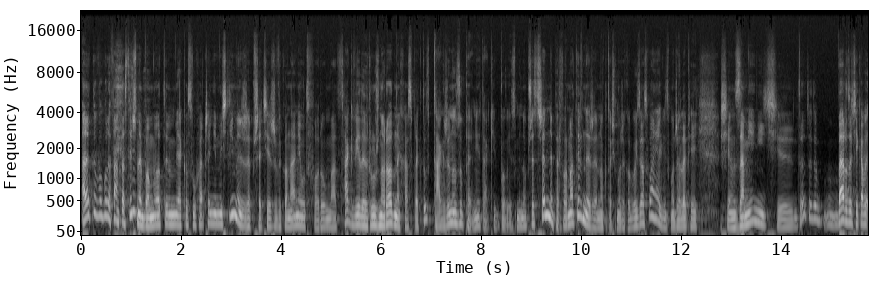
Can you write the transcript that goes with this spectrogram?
Ale to w ogóle fantastyczne, bo my o tym jako słuchacze nie myślimy, że przecież wykonanie utworu ma tak wiele różnorodnych aspektów, także no zupełnie taki powiedzmy no przestrzenny, performatywny, że no ktoś może kogoś zasłaniać, więc może lepiej się zamienić. To, to, to bardzo ciekawe.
